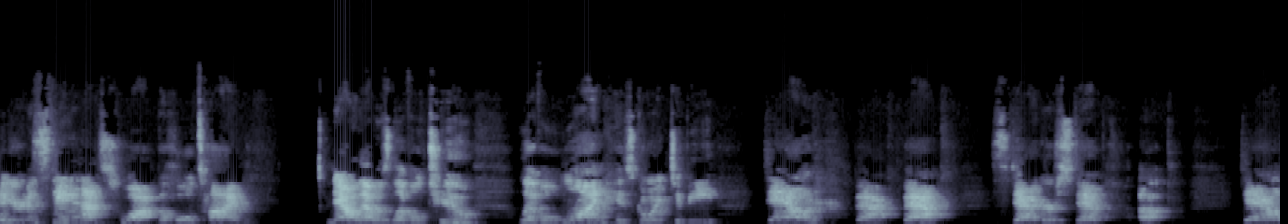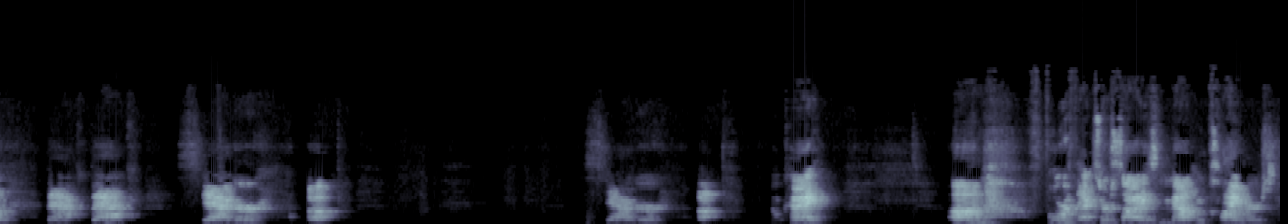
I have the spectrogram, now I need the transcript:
and you're going to stay in that squat the whole time. Now that was level two. Level one is going to be down, back, back, stagger, step, up. Down, back, back, stagger, up stagger up. Okay? Um, fourth exercise, mountain climbers.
